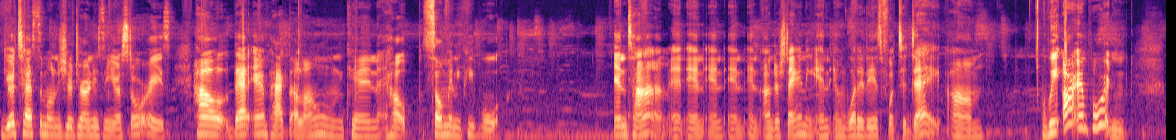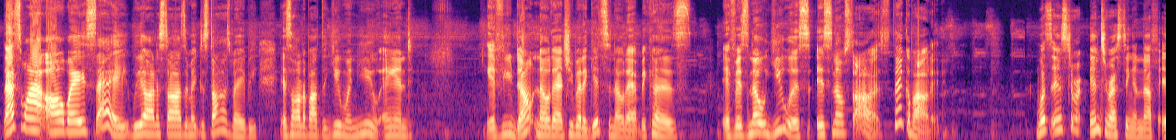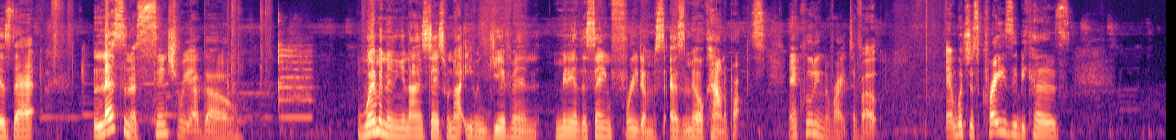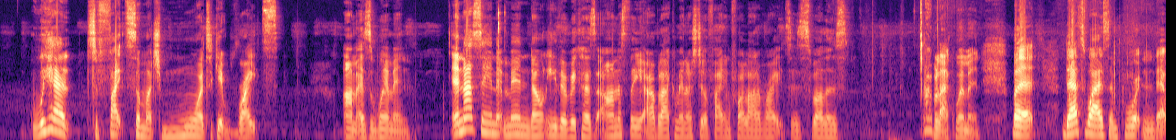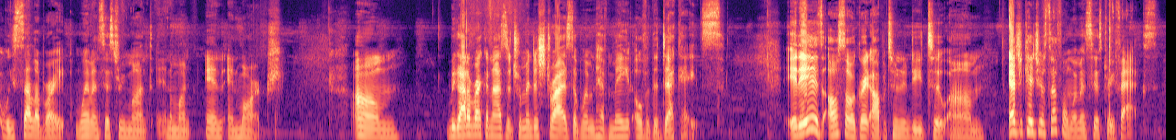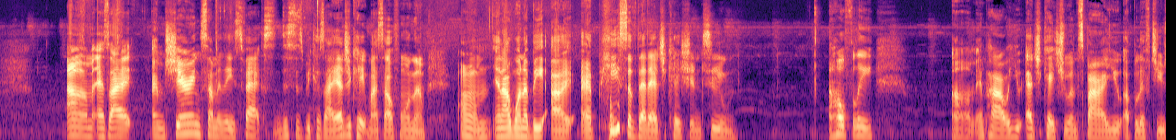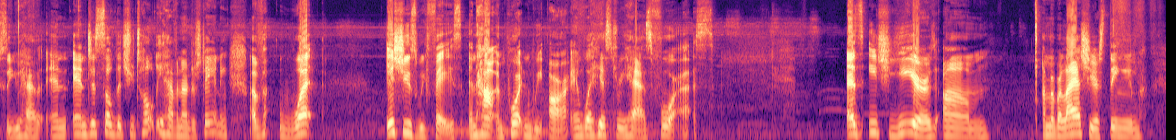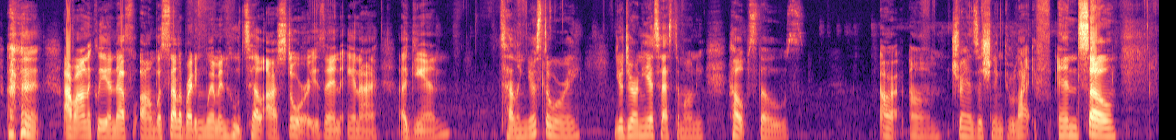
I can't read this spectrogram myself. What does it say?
your testimonies, your journeys, and your stories, how that impact alone can help so many people in time and and and and, and understanding and, and what it is for today. Um, we are important. That's why I always say we are the stars that make the stars, baby. It's all about the you and you. And if you don't know that, you better get to know that because if it's no you, it's, it's no stars. Think about it. What's inter- interesting enough is that less than a century ago, women in the United States were not even given many of the same freedoms as male counterparts, including the right to vote. And which is crazy because we had to fight so much more to get rights um, as women and not saying that men don't either, because honestly, our black men are still fighting for a lot of rights as well as our black women. But that's why it's important that we celebrate Women's History Month in a month in, in March. Um, we got to recognize the tremendous strides that women have made over the decades. It is also a great opportunity to um, educate yourself on women's history facts. Um, as I am sharing some of these facts, this is because I educate myself on them. Um, and I want to be a, a piece of that education to hopefully um, empower you, educate you, inspire you, uplift you, so you have and and just so that you totally have an understanding of what issues we face and how important we are and what history has for us. As each year, um, I remember last year's theme, ironically enough, um, was celebrating women who tell our stories, and and I again telling your story, your journey, your testimony helps those are um, transitioning through life. And so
